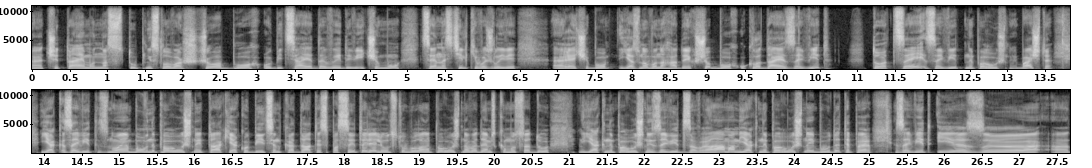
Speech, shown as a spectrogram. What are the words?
е, читаємо наступні слова, що Бог обіцяє Давидові, і чому це настільки важливі речі. Бо я знову нагадую, якщо Бог укладає завіт то цей завіт непорушний. Бачите, як завіт з Ноєм був непорушний, так як обіцянка дати Спасителя людству була непорушна в Едемському саду, як непорушний завіт з Авраамом, як непорушний буде тепер завіт і з е,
